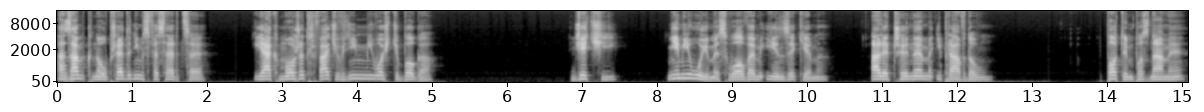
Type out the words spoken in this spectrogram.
a zamknął przed nim swe serce, jak może trwać w nim miłość Boga? Dzieci, nie miłujmy słowem i językiem, ale czynem i prawdą. Po tym poznamy,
